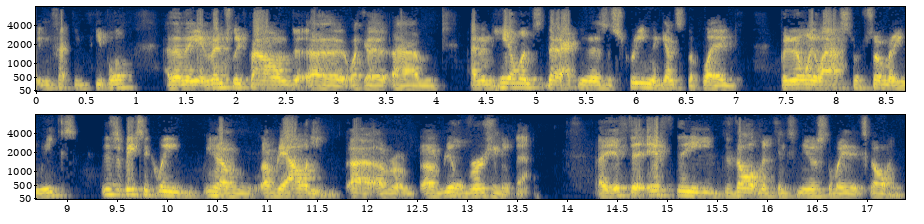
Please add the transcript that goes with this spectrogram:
infected people, and then they eventually found uh, like a um, an inhalant that acted as a screen against the plague, but it only lasts for so many weeks. This is basically, you know, a reality, uh, a, a real version of that. Uh, if the if the development continues the way it's going.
